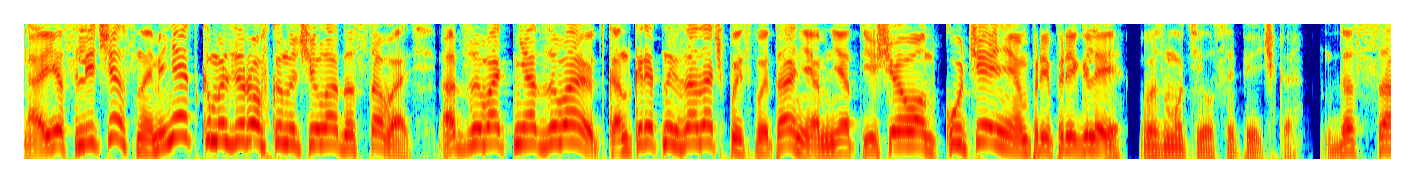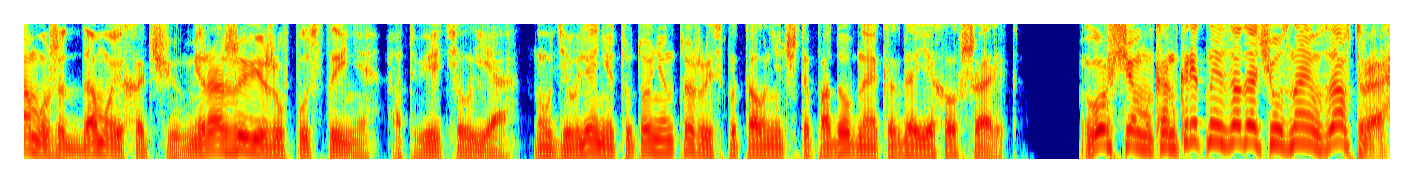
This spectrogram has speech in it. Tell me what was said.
«А если честно, меня эта командировка начала доставать. Отзывать не отзывают, конкретных задач по испытаниям нет, еще он к учениям припрягли», — возмутился Печка. «Да сам уже домой хочу, миражи вижу в пустыне», — ответил я. На удивление, Тутонин тоже испытал нечто подобное, когда ехал в шарик. «В общем, конкретные задачи узнаем завтра.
